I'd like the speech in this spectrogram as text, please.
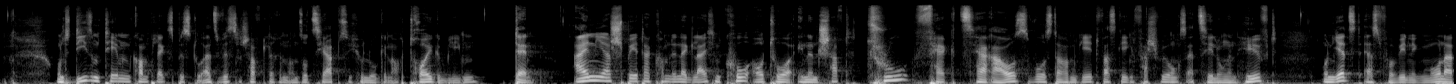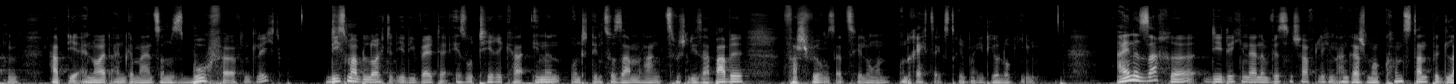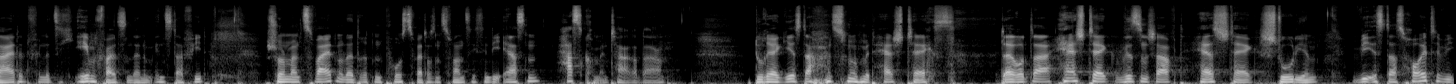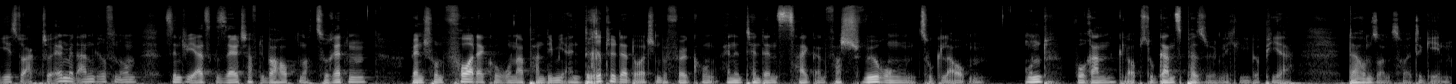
Und diesem Themenkomplex bist du als Wissenschaftlerin und Sozialpsychologin auch treu geblieben. Denn ein Jahr später kommt in der gleichen Co-Autorinnenschaft True Facts heraus, wo es darum geht, was gegen Verschwörungserzählungen hilft. Und jetzt, erst vor wenigen Monaten, habt ihr erneut ein gemeinsames Buch veröffentlicht. Diesmal beleuchtet ihr die Welt der EsoterikerInnen und den Zusammenhang zwischen dieser Bubble, Verschwörungserzählungen und rechtsextremer Ideologie. Eine Sache, die dich in deinem wissenschaftlichen Engagement konstant begleitet, findet sich ebenfalls in deinem Insta-Feed. Schon beim zweiten oder dritten Post 2020 sind die ersten Hasskommentare da. Du reagierst damals nur mit Hashtags. Darunter Hashtag Wissenschaft, Hashtag Studien. Wie ist das heute? Wie gehst du aktuell mit Angriffen um? Sind wir als Gesellschaft überhaupt noch zu retten, wenn schon vor der Corona-Pandemie ein Drittel der deutschen Bevölkerung eine Tendenz zeigt, an Verschwörungen zu glauben? Und woran glaubst du ganz persönlich, liebe Pia? Darum soll es heute gehen.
